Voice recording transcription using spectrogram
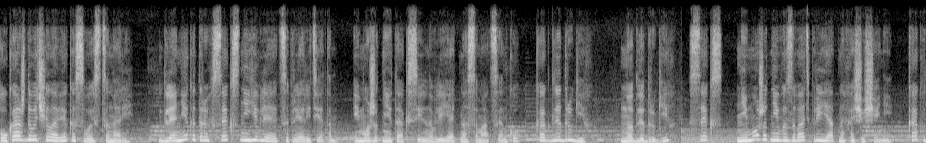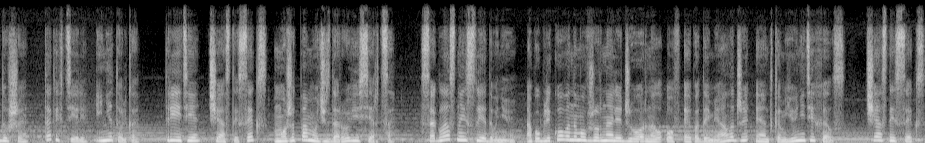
У каждого человека свой сценарий. Для некоторых секс не является приоритетом и может не так сильно влиять на самооценку, как для других. Но для других секс не может не вызывать приятных ощущений, как в душе, так и в теле, и не только. Третье. Частый секс может помочь здоровью сердца. Согласно исследованию, опубликованному в журнале Journal of Epidemiology and Community Health, частый секс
